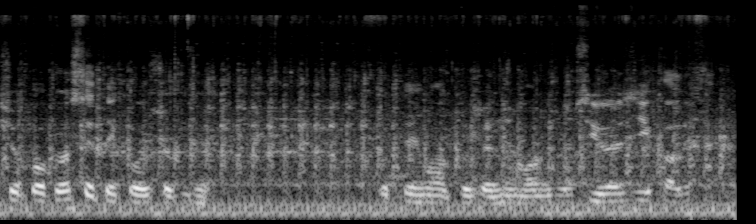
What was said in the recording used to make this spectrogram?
І Щоб попросити когось, щоб потримав, вже не вже всі роз'їхалися.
